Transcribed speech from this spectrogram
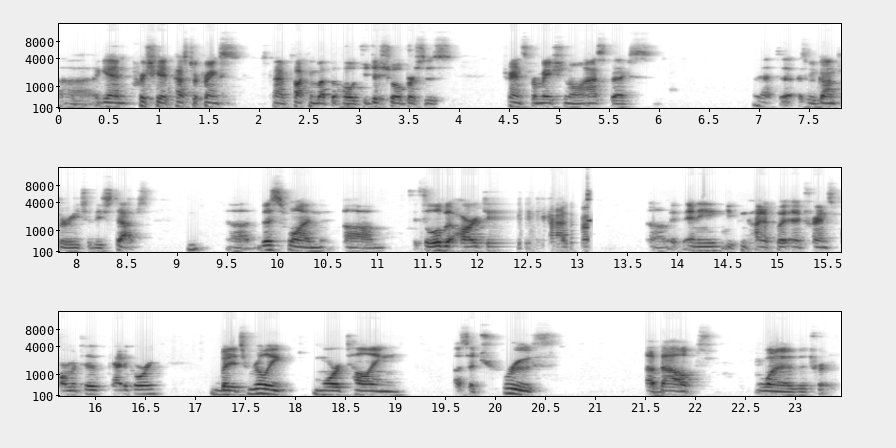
uh, again, appreciate Pastor Franks' kind of talking about the whole judicial versus transformational aspects that uh, as we've gone through each of these steps. Uh, this one, um, it's a little bit hard to categorize. Um, if any, you can kind of put in a transformative category, but it's really more telling us a truth about one of the tr-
